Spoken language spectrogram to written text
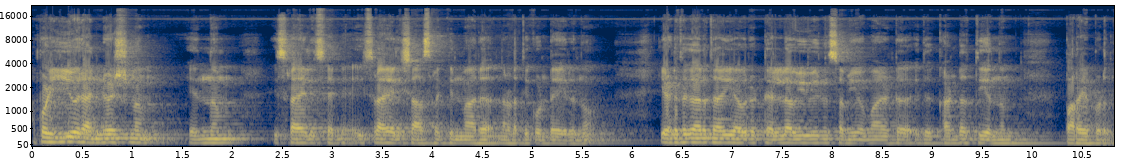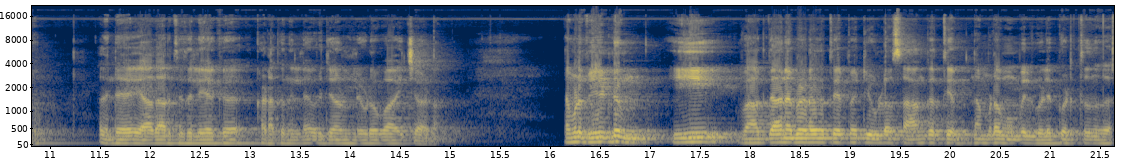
അപ്പോൾ ഈ ഒരു അന്വേഷണം എന്നും ഇസ്രായേലി ഇസ്രായേലി ശാസ്ത്രജ്ഞന്മാർ നടത്തിക്കൊണ്ടേയിരുന്നു. ഈ അടുത്ത കാലത്തായി അവർ ടെൽ അവ്യൂവിന് സമീപമായിട്ട് ഇത് കണ്ടെത്തിയെന്നും പറയപ്പെടുന്നു. അതിന്റെ യാഥാർത്ഥ്യത്തിലേക്ക് കടക്കുന്നില്ല. ഒരു ജേർണലിലൂടെ വായിച്ചാണ് നമ്മൾ വീണ്ടും ഈ വാഗ്ദാന പേടകത്തെ പറ്റിയുള്ള സാങ്കത്യം നമ്മുടെ മുമ്പിൽ വെളിപ്പെടുത്തുന്നത്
